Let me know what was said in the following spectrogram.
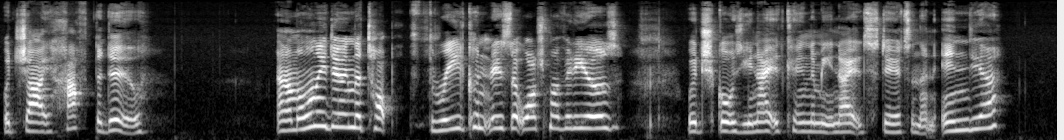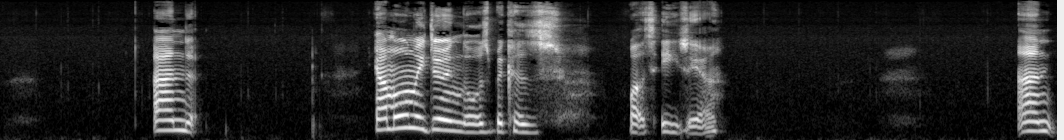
which I have to do. And I'm only doing the top three countries that watch my videos, which goes United Kingdom, United States, and then India. And I'm only doing those because, well, it's easier. And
